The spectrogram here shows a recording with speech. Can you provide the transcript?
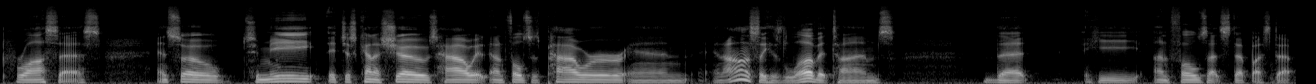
process. And so to me, it just kind of shows how it unfolds his power and and honestly his love at times that he unfolds that step by step.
